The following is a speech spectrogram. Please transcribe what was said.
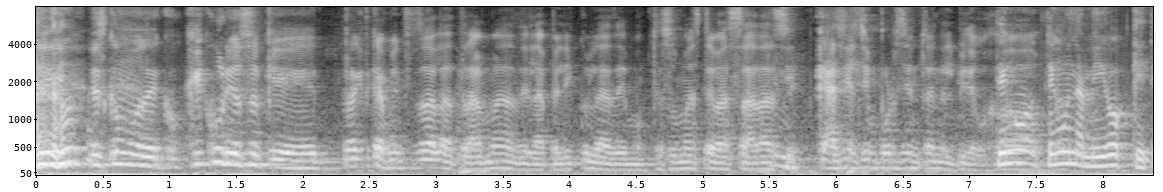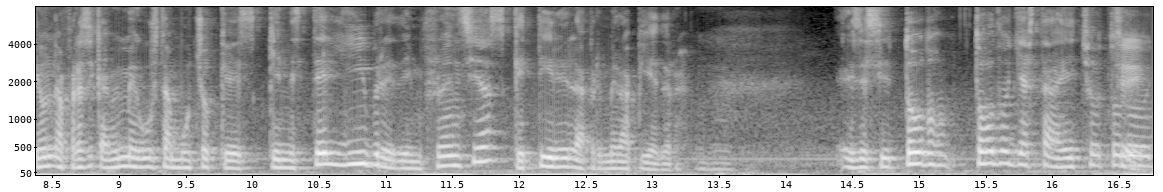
Sí, ¿no? es como de qué curioso que prácticamente toda la trama de la película de Moctezuma esté basada así, casi al 100% en el videojuego. Tengo, tengo un amigo que tiene una frase que a mí me gusta mucho, que es, quien esté libre de influencias, que tire la primera piedra. Es decir, todo, todo ya está hecho, todo, Sí.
